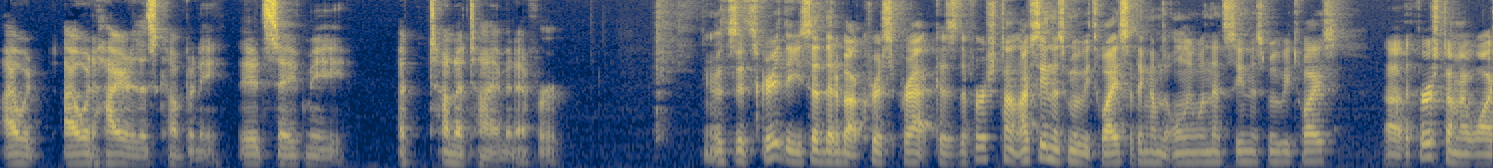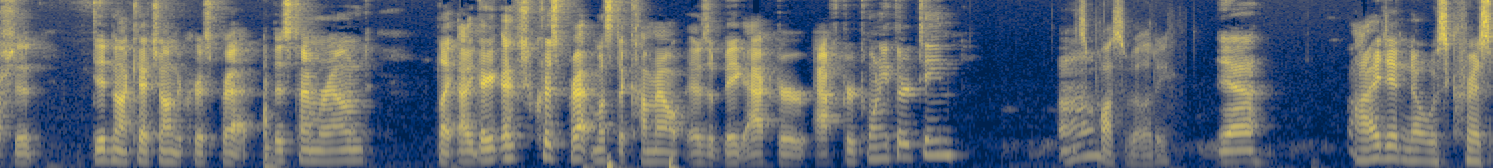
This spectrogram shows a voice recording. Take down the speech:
I would I would hire this company. It'd save me a ton of time and effort. It's it's great that you said that about Chris Pratt because the first time I've seen this movie twice. I think I'm the only one that's seen this movie twice. Uh, the first time I watched it, did not catch on to Chris Pratt. This time around, like I, I guess Chris Pratt must have come out as a big actor after 2013. It's a Um, possibility. yeah, I didn't know it was Chris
